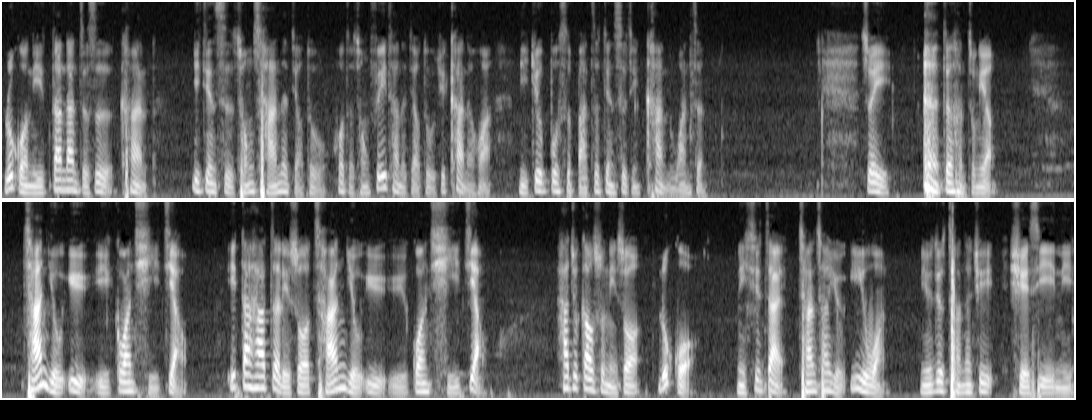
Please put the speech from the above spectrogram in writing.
如果你单单只是看一件事从禅的角度或者从非常的角度去看的话，你就不是把这件事情看完整。所以这很重要。常有欲与观其教，一旦他这里说常有欲与观其教，他就告诉你说，如果你现在常常有欲望，你就常常去学习，你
